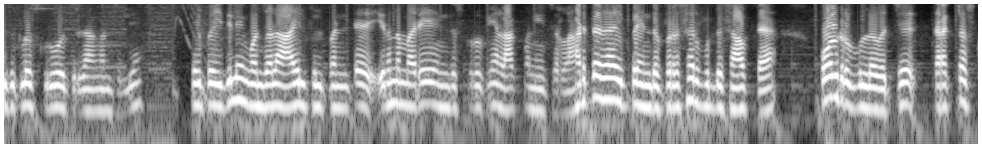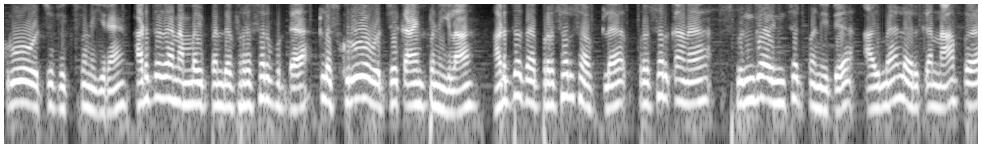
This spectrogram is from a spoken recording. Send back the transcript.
இதுக்குள்ள ஸ்க்ரூ வச்சிருக்காங்கன்னு சொல்லி. சரி இப்போ இதுலயும் கொஞ்சம் ஆயில் ஃபில் பண்ணிட்டு இருந்த மாதிரியே இந்த ஸ்க்ரூவையும் லாக் பண்ணி வச்சிடலாம். அடுத்ததா இப்போ இந்த ப்ரெஷர் ஃபுட்டு சாப்பிட்ட ஹோல்டருக்குள்ள வச்சு கரெக்டாக ஸ்க்ரூவை வச்சு ஃபிக்ஸ் பண்ணிக்கிறேன். அடுத்ததா நம்ம இப்போ இந்த ப்ரெஷர் ஃபுட்டை ஸ்க்ரூவை வச்சு கனெக்ட் பண்ணிக்கலாம். அடுத்ததா ப்ரெஷர் சாஃப்ட்ல ப்ரெஷருக்கான ஸ்ப்ரிங்கை இன்சர்ட் பண்ணிட்டு அது மேலே இருக்க நாப்பை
